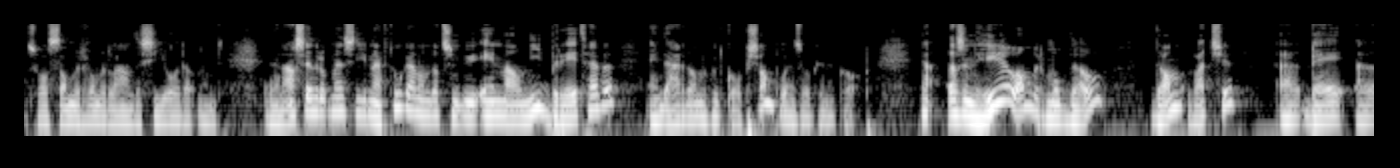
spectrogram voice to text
zoals Sander van der Laan, de CEO, dat noemt. En daarnaast zijn er ook mensen die er naartoe gaan omdat ze nu eenmaal niet breed hebben en daar dan goedkoop shampoo en zo kunnen kopen. Ja, dat is een heel ander model dan wat je uh, bij uh,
